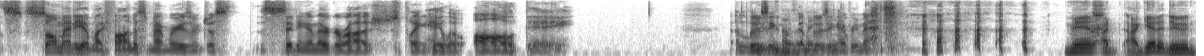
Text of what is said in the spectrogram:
so many of my fondest memories are just sitting in their garage, just playing Halo all day. And losing and amazing. losing every match. Man, I I get it, dude.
